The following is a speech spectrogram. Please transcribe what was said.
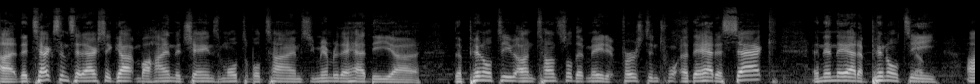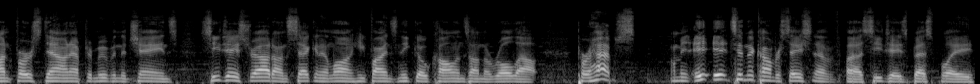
uh, the Texans had actually gotten behind the chains multiple times. You remember they had the uh, the penalty on Tunsil that made it first and tw- they had a sack, and then they had a penalty on first down after moving the chains. C.J. Stroud on second and long, he finds Nico Collins on the rollout. Perhaps, I mean, it, it's in the conversation of uh, C.J.'s best play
